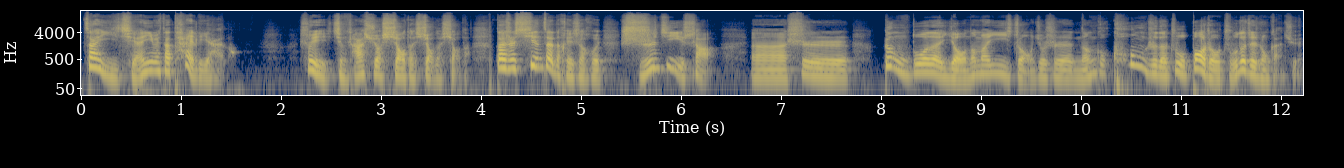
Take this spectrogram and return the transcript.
在以前，因为他太厉害了，所以警察需要削他、削他、削他。但是现在的黑社会实际上，呃，是更多的有那么一种，就是能够控制得住暴走族的这种感觉。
